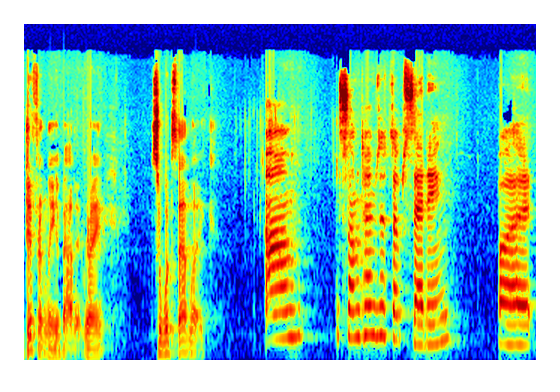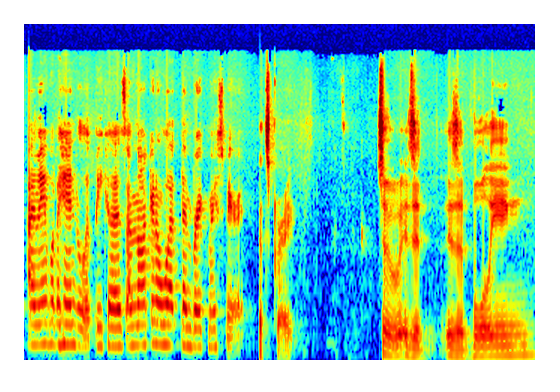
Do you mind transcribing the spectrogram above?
differently about it, right? So what's that like? Um, sometimes it's upsetting, but I'm able to handle it because I'm not going to let them break my spirit. That's great. So is it is it bullying?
